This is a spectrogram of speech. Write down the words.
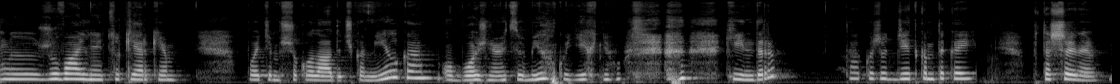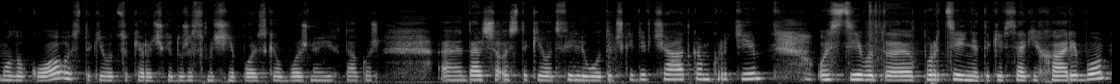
е, жувальні цукерки. Потім шоколадочка Мілка. Обожнюю цю мілку їхню. Кіндер. Також от діткам такий. Пташине молоко, ось такі от цукерочки, дуже смачні польські, обожнюю їх також. Е, Далі ось такі от філюточки дівчаткам круті. Ось ці от е, порційні такі всякі харібо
